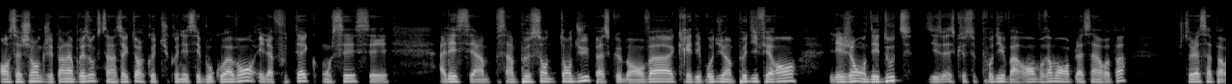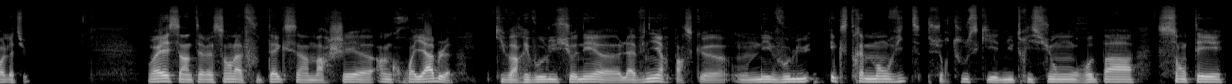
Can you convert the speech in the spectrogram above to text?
en sachant que j'ai pas l'impression que c'est un secteur que tu connaissais beaucoup avant. Et la food tech, on le sait, c'est allez, c'est un, peu tendu parce que ben, on va créer des produits un peu différents. Les gens ont des doutes. Est-ce que ce produit va vraiment remplacer un repas? Je te laisse la parole là-dessus. Ouais, c'est intéressant. La food tech, c'est un marché euh, incroyable qui va révolutionner euh, l'avenir parce qu'on évolue extrêmement vite sur tout ce qui est nutrition, repas, santé,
